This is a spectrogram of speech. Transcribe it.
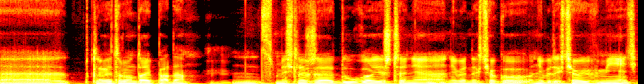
e, klawiaturą do iPada. Więc myślę, że długo jeszcze nie, nie będę chciał go, nie będę chciał jej wymienić.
